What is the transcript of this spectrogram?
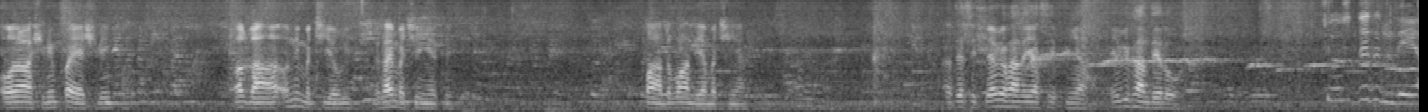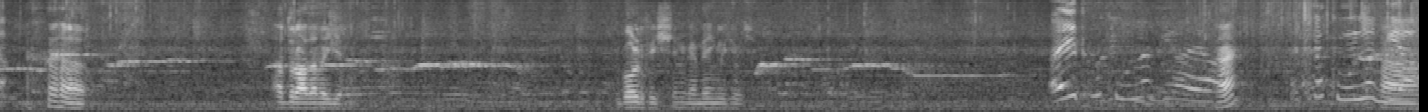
ਉਹ ਆ ਸ਼੍ਰਿੰਪ ਹੈ ਸ਼੍ਰਿੰਪ ਆ। ਗਾਂ ਉਹ ਨਹੀਂ ਮੱਛੀ ਆ ਵੀ। ਸਾਰੀ ਮੱਛੀਆਂ ਇੱਥੇ। ਭਾਂਤ ਭਾਂਤ ਦੀਆਂ ਮੱਛੀਆਂ। ਅਤੇ ਸਿੱਪੀਆਂ ਵੀ ਖਾਂਦੇ ਆ ਸਿੱਪੀਆਂ। ਇਹ ਵੀ ਖਾਂਦੇ ਲੋਕ। ਚੂਸਦੇ ਦਿੰਦੇ ਆ। ਆ ਦੁਰਾਦਾ ਭਈਆ ਗੋਲਡ ਫਿਸ਼ ਇਹਨੂੰ ਕਹਿੰਦੇ ਇੰਗਲਿਸ਼ ਵਿੱਚ। ਅਰੇ ਤਾਂ ਖੂਨ ਲੱਗ ਗਿਆ ਆ। ਹੈ? ਇੱਥੇ ਤਾਂ ਖੂਨ ਲੱਗ ਗਿਆ। ਹਾਂ।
